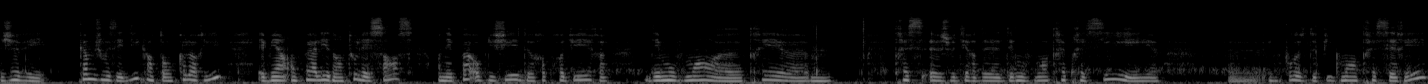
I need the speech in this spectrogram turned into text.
je vais comme je vous ai dit, quand on colorie, eh bien, on peut aller dans tous les sens. On n'est pas obligé de reproduire des mouvements euh, très, euh, très, euh, je veux dire, des, mouvements très précis et une pose de pigment très serrée.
